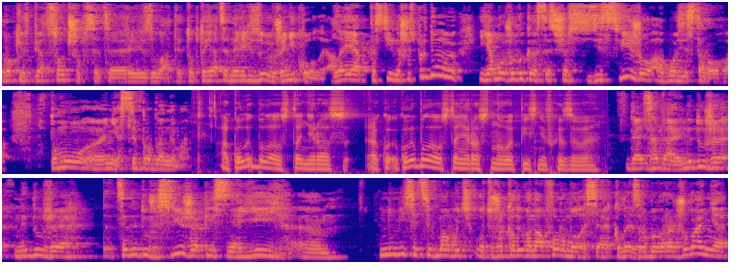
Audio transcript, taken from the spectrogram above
років 500, щоб все це реалізувати. Тобто я це не реалізую вже ніколи. Але я постійно щось придумую, і я можу використати щось зі свіжого або зі старого. Тому е, ні, з цим проблем нема. А коли була останній раз, а коли була останній раз нова пісня в ХЗВ? Дай згадаю, не дуже, не дуже це не дуже свіжа пісня. Їй е, ну місяців, мабуть, от уже коли вона оформилася, коли я зробив аранжування,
